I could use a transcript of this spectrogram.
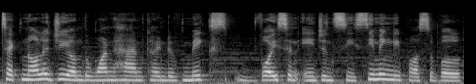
technology on the one hand kind of makes voice and agency seemingly possible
